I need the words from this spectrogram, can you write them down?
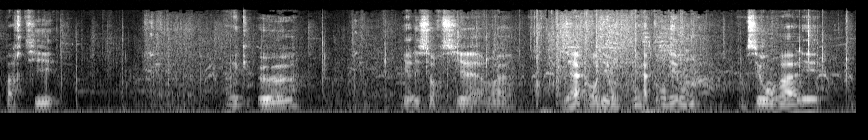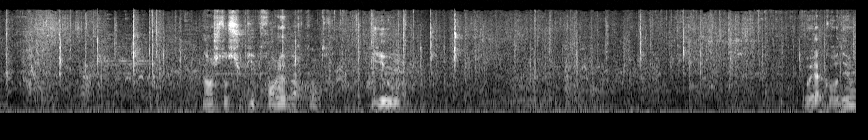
Reparti. Avec eux. Il y a les sorcières, ouais. Il y a l'accordéon. L'accordéon. On sait où on va aller. Non, je t'en supplie, prends-le par contre. Il est où? Où est l'accordéon?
